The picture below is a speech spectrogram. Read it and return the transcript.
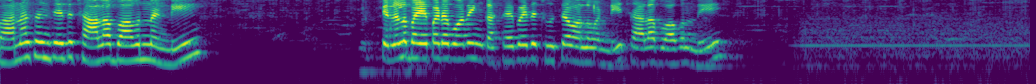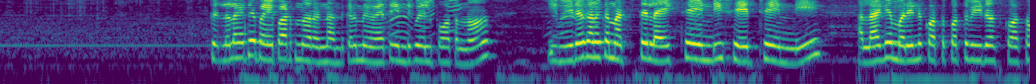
బాణాసంచి అయితే చాలా బాగుందండి. పిల్లలు భయపడకపోతే ఇంకాసేపు అయితే చూసేవాళ్ళం అండి. చాలా బాగుంది. పిల్లలు అయితే భయపడుతున్నారండి. అందుకని మేమైతే ఇంటికి వెళ్ళిపోతున్నాం. ఈ వీడియో కనుక నచ్చితే లైక్ చేయండి షేర్ చేయండి. అలాగే మరిన్ని కొత్త కొత్త వీడియోస్ కోసం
